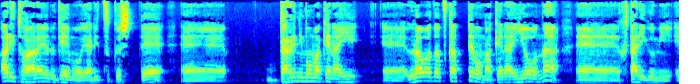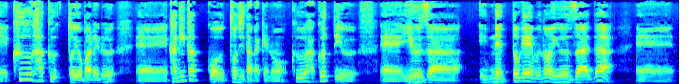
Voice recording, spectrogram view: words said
う、ありとあらゆるゲームをやり尽くして、え誰にも負けない、えー裏技使っても負けないような、えー二人組、えー空白と呼ばれる、えー鍵括弧閉じただけの空白っていう、えーユーザーネットゲームのユーザーが、えー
